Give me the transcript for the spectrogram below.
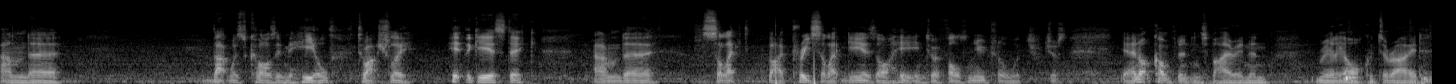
and uh, that was causing my heel to actually hit the gear stick and uh, select by pre-select gears or hit into a false neutral, which just yeah not confident inspiring and really awkward to ride.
